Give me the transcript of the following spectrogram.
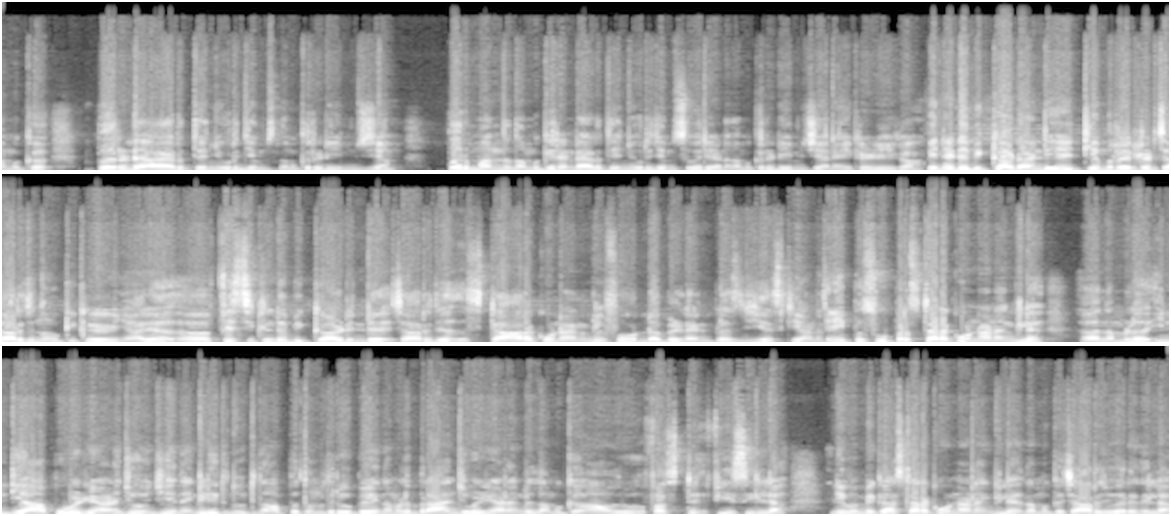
നമുക്ക് പെർ ഡേ ആയിരത്തി അഞ്ഞൂറ് ജെംസ് നമുക്ക് റിഡീം ചെയ്യാം. പെർ മന്ത് നമുക്ക് രണ്ടായിരത്തി അഞ്ഞൂറ് ജെംസ് വരെയാണ് നമുക്ക് റിഡീം ചെയ്യാനായി കഴിയുക. പിന്നെ debit card and A T M related charge നോക്കിക്കഴിഞ്ഞാൽ ഫിസിക്കൽ ഡെബിറ്റ് കാർഡിന്റെ ചാർജ് സ്റ്റാർ അക്കൗണ്ട് ആണെങ്കിൽ four double nine plus G S T ആണ്. ഇനി ഇപ്പോൾ സൂപ്പർ സ്റ്റാർ അക്കൗണ്ട് ആണെങ്കിൽ നമ്മൾ ഇന്ത്യ ആപ്പ് വഴിയാണ് ജോയിൻ ചെയ്യുന്നതെങ്കിൽ ഇരുന്നൂറ്റി നാൽപ്പത്തൊമ്പത് രൂപയും നമ്മൾ ബ്രാഞ്ച് വഴിയാണെങ്കിൽ നമുക്ക് ആ ഒരു ഫസ്റ്റ് ഫീസ് ഇല്ല. ഇനിയിപ്പോൾ മെഗാ സ്റ്റാർ അക്കൗണ്ട് ആണെങ്കിൽ നമുക്ക് ചാർജ് വരുന്നില്ല.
